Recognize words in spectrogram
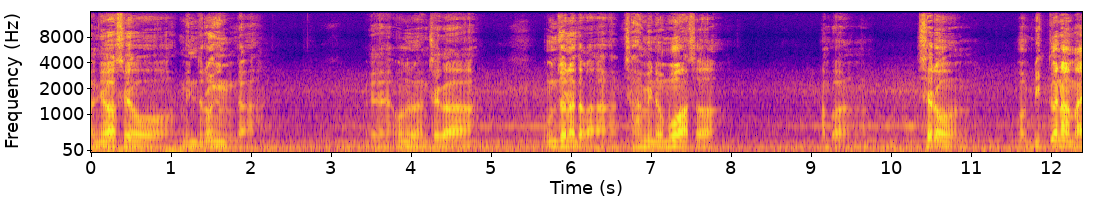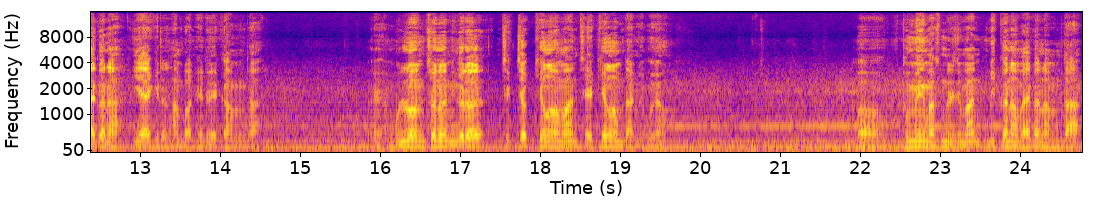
안녕하세요. 민드롱입니다. 예, 오늘은 제가 운전하다가 잠이 너무 와서 한번 새로운 뭐 믿거나 말거나 이야기를 한번 해드릴까 합니다. 예, 물론 저는 이거를 직접 경험한 제 경험담이고요. 뭐 분명히 말씀드리지만 믿거나 말거나 합니다.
